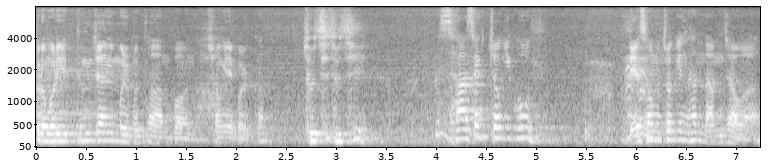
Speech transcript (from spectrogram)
그럼 우리 등장인물부터 한번 정해볼까? 좋지 좋지. 사색적이고 내성적인 한 남자와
